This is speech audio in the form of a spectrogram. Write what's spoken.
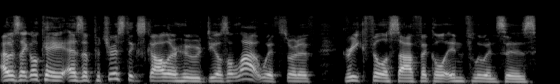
I was like, okay, as a patristic scholar who deals a lot with sort of Greek philosophical influences,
